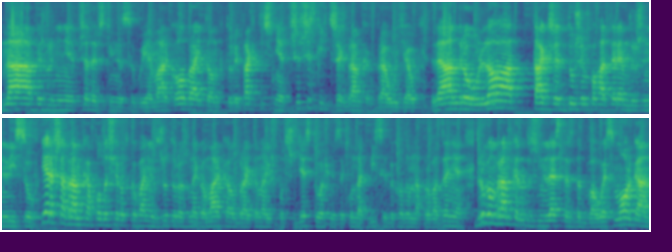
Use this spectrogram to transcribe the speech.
Na wyróżnienie przede wszystkim zasługuje Mark Albrighton, który praktycznie przy wszystkich trzech bramkach brał udział. Leandro Uloa, także dużym bohaterem drużyny Lisów. Pierwsza bramka po dośrodkowaniu z rzutu rożnego Marka Albrightona już po 38 sekundach Lisy wychodzą na prowadzenie. Drugą bramkę do drużyny Leicester zdobywa Wes Morgan.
